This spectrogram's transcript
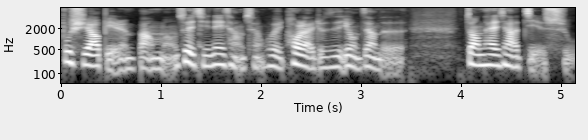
不需要别人帮忙，所以其实那场晨会后来就是用这样的。状态下结束，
